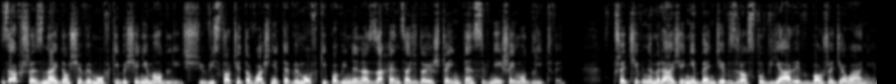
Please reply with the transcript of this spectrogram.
Zawsze znajdą się wymówki, by się nie modlić. W istocie to właśnie te wymówki powinny nas zachęcać do jeszcze intensywniejszej modlitwy. W przeciwnym razie nie będzie wzrostu wiary w Boże działanie.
